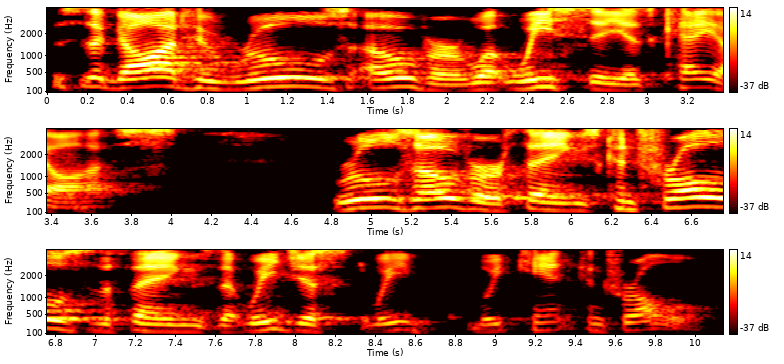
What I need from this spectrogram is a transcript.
This is a God who rules over what we see as chaos, rules over things, controls the things that we just, we, we can't control.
